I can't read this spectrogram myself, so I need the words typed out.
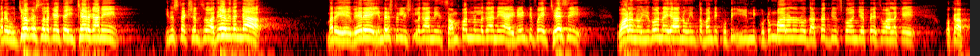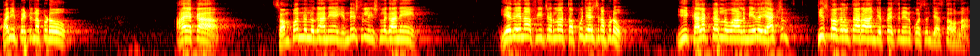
మరి ఉద్యోగస్తులకైతే ఇచ్చారు కానీ ఇన్స్ట్రక్షన్స్ అదేవిధంగా మరి వేరే ఇండస్ట్రియలిస్టులు కానీ సంపన్నులు కానీ ఐడెంటిఫై చేసి వాళ్ళను ఇగోనయ్యా నువ్వు ఇంతమంది కుటు ఇన్ని కుటుంబాలను దత్తత తీసుకో అని చెప్పేసి వాళ్ళకి ఒక పని పెట్టినప్పుడు ఆ యొక్క సంపన్నులు కానీ ఇండస్ట్రియలిస్టులు కానీ ఏదైనా ఫ్యూచర్లో తప్పు చేసినప్పుడు ఈ కలెక్టర్లు వాళ్ళ మీద యాక్షన్ తీసుకోగలుగుతారా అని చెప్పేసి నేను క్వశ్చన్ చేస్తా ఉన్నా.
